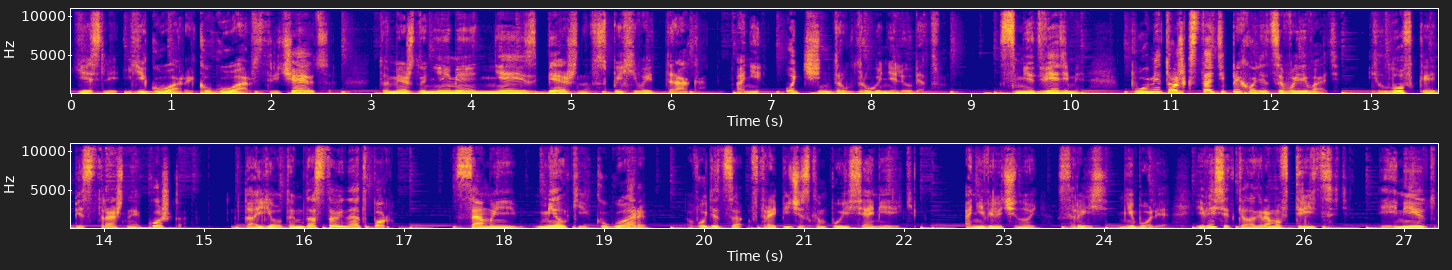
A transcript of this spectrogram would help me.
Если ягуар и кугуар встречаются, то между ними неизбежно вспыхивает драка. Они очень друг друга не любят. С медведями Пуме тоже, кстати, приходится воевать. И ловкая, бесстрашная кошка дает им достойный отпор. Самые мелкие кугуары водятся в тропическом поясе Америки. Они величиной с рысь, не более, и весят килограммов 30. И имеют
